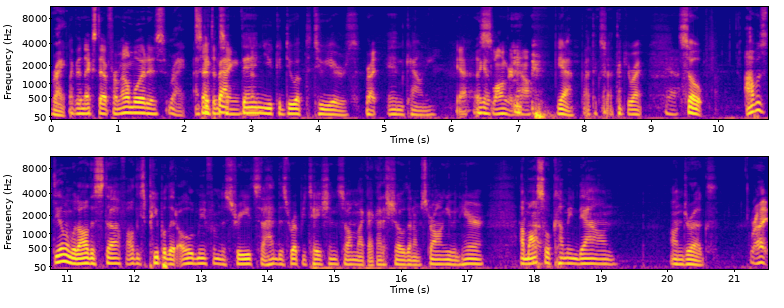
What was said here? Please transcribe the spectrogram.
Right. Like the next step from Elmwood is Right. I think sentencing, back then then- you could do up to two years. Right. In county. yeah. I think it's longer now. Yeah, I think so. I think you're right. Yeah. So, I was dealing with all this stuff, all these people that owed me from the streets. I had this reputation, so I'm like, I got to show that I'm strong even here. I'm also coming down on drugs. Right.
